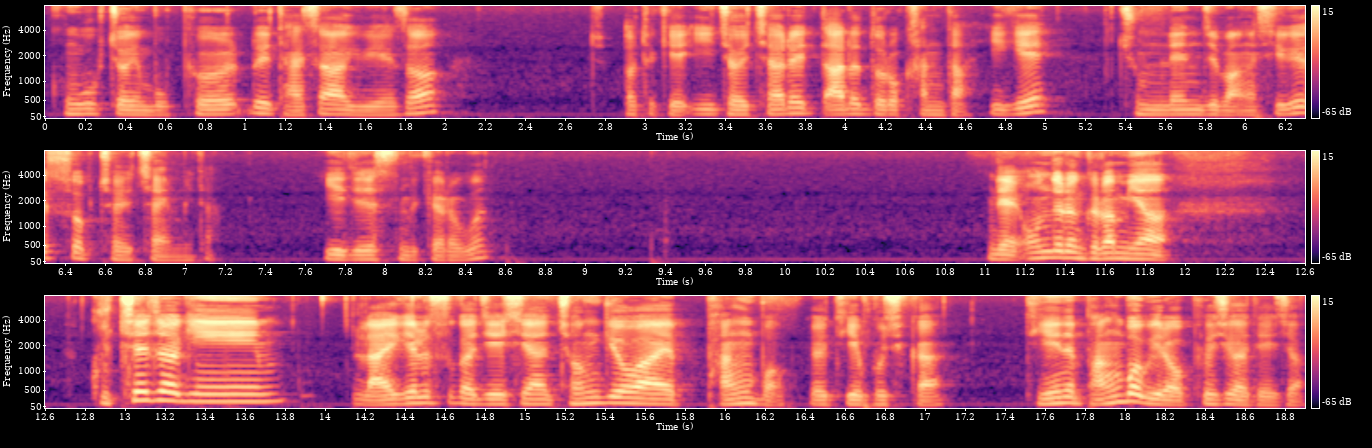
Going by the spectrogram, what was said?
궁극적인 목표를 달성하기 위해서 어떻게 이 절차를 따르도록 한다. 이게 줌 렌즈 방식의 수업 절차입니다. 이해되셨습니까, 여러분? 네, 오늘은 그러면 구체적인 라이겔루스가 제시한 정교화의 방법 여기 뒤에 보실까요? 뒤에는 방법이라고 표시가 되죠.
